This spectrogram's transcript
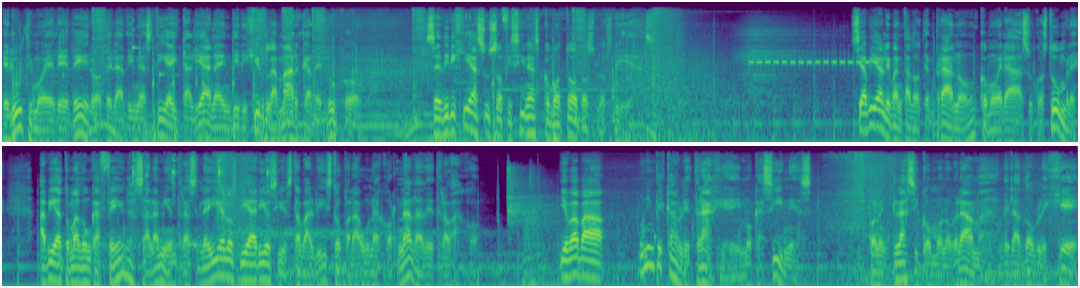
el último heredero de la dinastía italiana en dirigir la marca de lujo, se dirigía a sus oficinas como todos los días. Se había levantado temprano, como era su costumbre. Había tomado un café en la sala mientras leía los diarios y estaba listo para una jornada de trabajo. Llevaba un impecable traje y mocasines, con el clásico monograma de la doble G,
